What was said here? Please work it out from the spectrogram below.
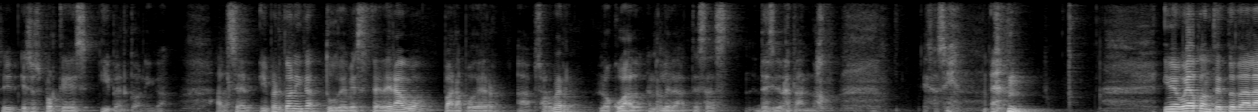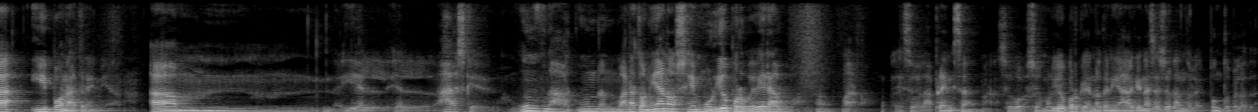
Eso es porque es hipertónica. Al ser hipertónica, tú debes ceder agua para poder absorberlo, lo cual en realidad te estás deshidratando. Es así. y me voy al concepto de la hiponatremia. y el, Ah, es que un maratoniano se murió por beber agua. Bueno, eso es la prensa. Se, murió porque no tenía a alguien asesorándole. Punto pelota.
